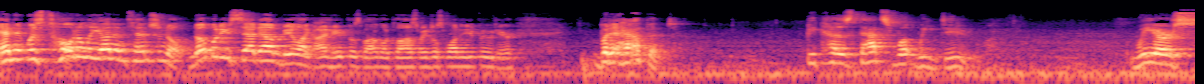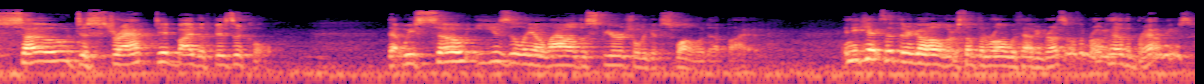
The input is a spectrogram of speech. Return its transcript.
And it was totally unintentional. Nobody sat down and be like, I hate this Bible class, we just want to eat food here. But it happened. Because that's what we do. We are so distracted by the physical that we so easily allow the spiritual to get swallowed up by it. And you can't sit there and go, oh, there's something wrong with having brownies. There's nothing wrong with having brownies.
